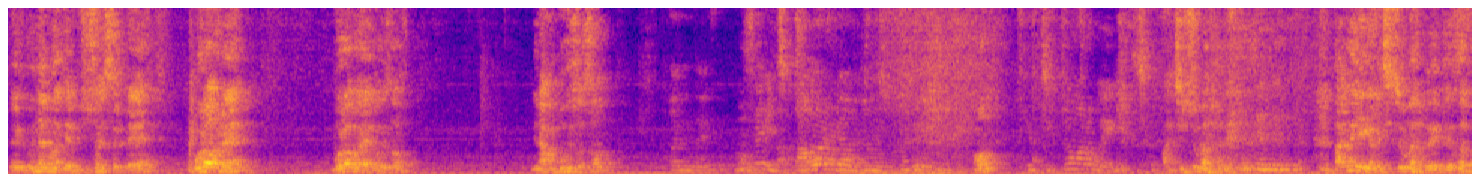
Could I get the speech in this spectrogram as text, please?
여기 문장님한테 미쳐 있을 때 뭐라 그래? 뭐라고 해 거기서? 니네 안 보고 있었어? 아 근데 어. 쌤이 나- 나오려면 어? 집중하라고 얘기했죠. 아 하네. 빵을 얘기하면 하네. 그래서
